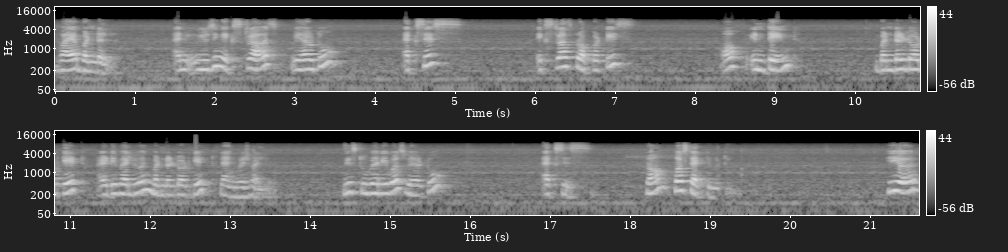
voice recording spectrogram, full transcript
via bundle and using extras we have to access extras properties of intent bundle.get id value and bundle.get language value. These two variables we have to access. from first activity. Here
